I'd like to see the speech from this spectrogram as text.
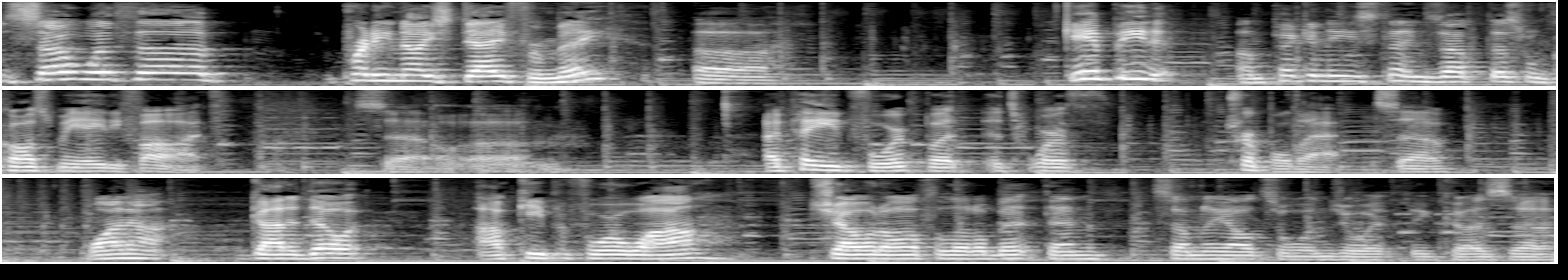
So with a pretty nice day for me, uh, can't beat it. I'm picking these things up. This one cost me 85. So, um, I paid for it, but it's worth triple that. So why not? Got to do it. I'll keep it for a while, show it off a little bit, then somebody else will enjoy it because uh,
